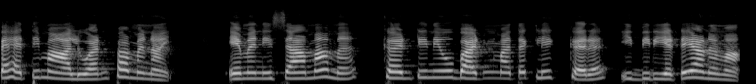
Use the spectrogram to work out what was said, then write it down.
පැහැති මාළුවන් පමණයි. එම නිසා මම කන්ටිනිව් බටන් මත ක්ලික් කර ඉදිරියට යනවා.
